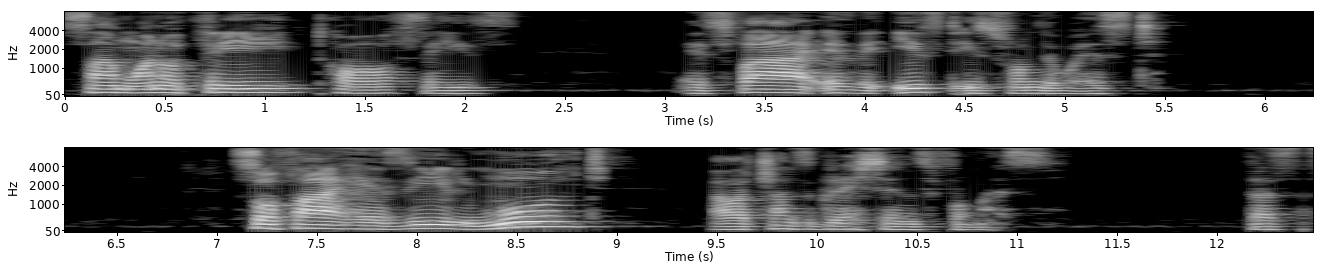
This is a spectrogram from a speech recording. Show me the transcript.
Psalm 103, 12 says, as far as the east is from the west, so far has he removed our transgressions from us. That's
